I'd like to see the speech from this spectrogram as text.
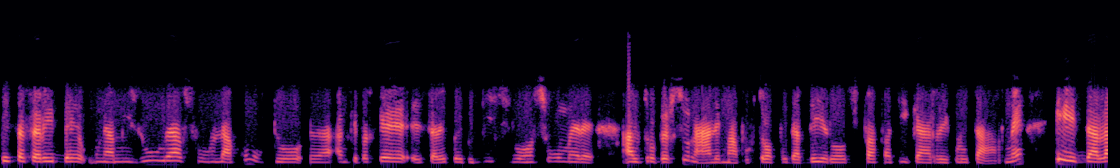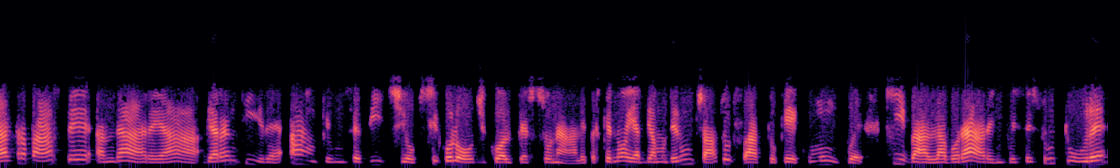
questa sarebbe una misura sull'acuto, eh, anche perché eh, sarebbe bellissimo assumere altro personale, ma purtroppo davvero si fa fatica a reclutarne. E dall'altra parte andare a garantire anche un servizio psicologico al personale, perché noi abbiamo denunciato il fatto che comunque chi va a lavorare in queste strutture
